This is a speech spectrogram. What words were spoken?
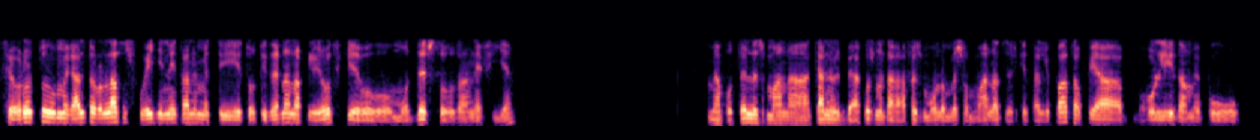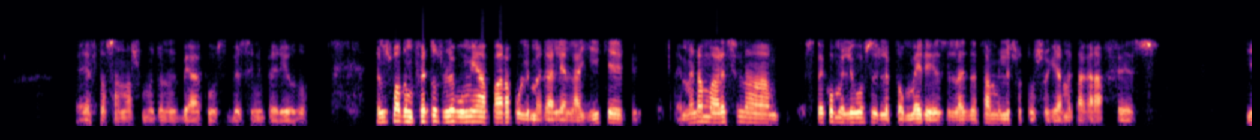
θεωρώ το μεγαλύτερο λάθος που έγινε ήταν με το ότι δεν αναπληρώθηκε ο Μοντέστο όταν έφυγε. Με αποτέλεσμα να κάνει ο Ολυμπιακός μεταγραφές μόνο μέσω μάνατζερ και τα λοιπά, τα οποία όλοι είδαμε που έφτασαν ας πούμε, τον Ολυμπιακό στην περσινή περίοδο. Τέλος πάντων, φέτος βλέπω μια πάρα πολύ μεγάλη αλλαγή και εμένα μου αρέσει να στέκομαι λίγο στις λεπτομέρειες. Δηλαδή, δεν θα μιλήσω τόσο για μεταγραφές και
